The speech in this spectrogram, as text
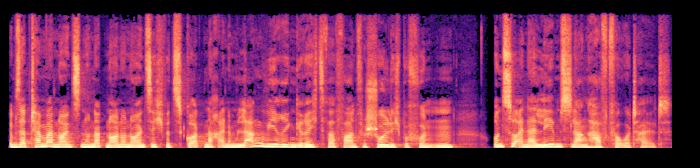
Im September 1999 wird Scott nach einem langwierigen Gerichtsverfahren für schuldig befunden und zu einer lebenslangen Haft verurteilt.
